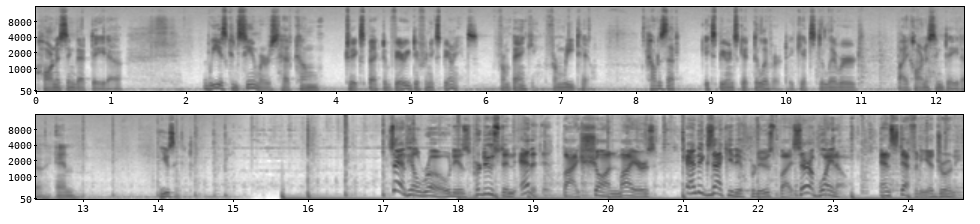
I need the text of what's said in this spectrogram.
harnessing that data? We as consumers have come to expect a very different experience from banking, from retail. How does that experience get delivered? It gets delivered by harnessing data and using it. Sandhill Road is produced and edited by Sean Myers and executive produced by Sarah Bueno and Stephanie Adruni.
